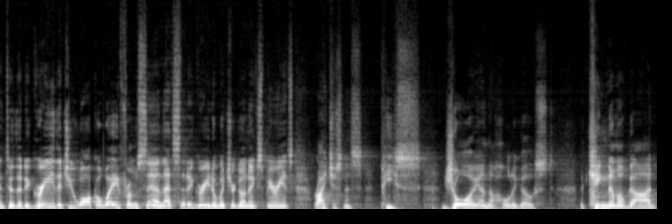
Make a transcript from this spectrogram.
And to the degree that you walk away from sin, that's the degree to which you're going to experience righteousness, peace, joy, and the Holy Ghost. The kingdom of God,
